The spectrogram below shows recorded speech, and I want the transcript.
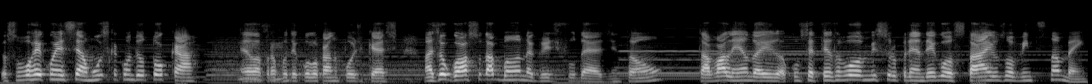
eu só vou reconhecer a música quando eu tocar ela uhum. para poder colocar no podcast. Mas eu gosto da banda Grateful Dead, então tá valendo aí. Com certeza vou me surpreender, gostar e os ouvintes também.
